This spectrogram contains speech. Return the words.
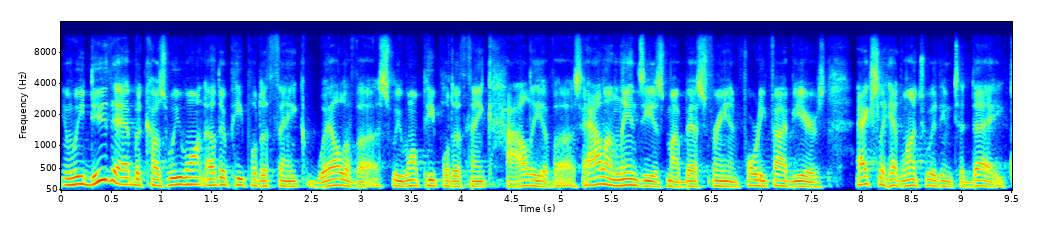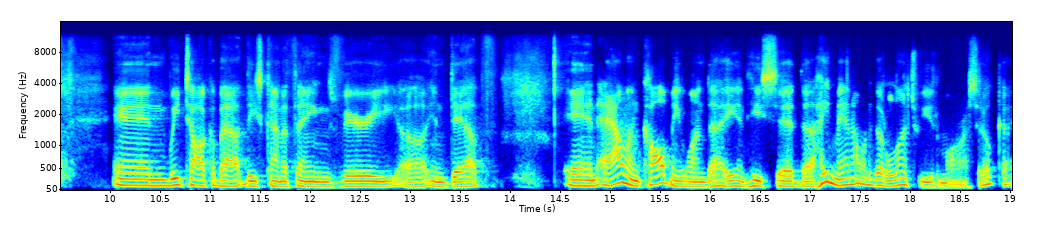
And we do that because we want other people to think well of us. We want people to think highly of us. Alan Lindsay is my best friend, 45 years. I actually had lunch with him today. And we talk about these kind of things very uh, in depth. And Alan called me one day and he said, uh, Hey, man, I want to go to lunch with you tomorrow. I said, Okay.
